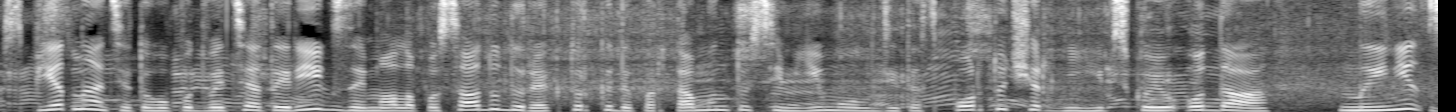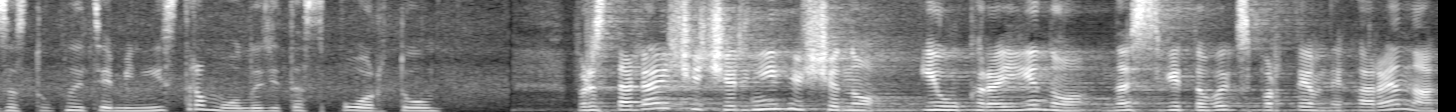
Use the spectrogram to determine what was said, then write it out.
З 15 по 20 рік займала посаду директорки департаменту сім'ї, молоді та спорту Чернігівської ОДА. Нині заступниця міністра молоді та спорту. Представляючи Чернігівщину і Україну на світових спортивних аренах,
